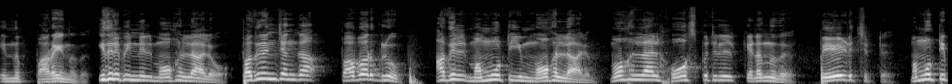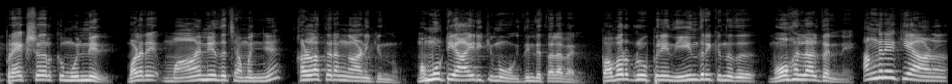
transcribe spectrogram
എന്ന് പറയുന്നത്. ഇതിന് പിന്നിൽ മോഹൻലാലോ പതിനഞ്ചംഗ പവർ ഗ്രൂപ്പ്. അതിൽ മമ്മൂട്ടിയും മോഹൻലാലും. മോഹൻലാൽ ഹോസ്പിറ്റലിൽ കിടന്നത് പേടിച്ചിട്ട്. മമ്മൂട്ടി പ്രേക്ഷകർക്ക് മുന്നിൽ വളരെ മാന്യത ചമഞ്ഞ് കള്ളത്തരം കാണിക്കുന്നു. മമ്മൂട്ടി ആയിരിക്കുമോ ഇതിന്റെ തലവൻ? പവർ ഗ്രൂപ്പിനെ നിയന്ത്രിക്കുന്നത് മോഹൻലാൽ തന്നെ. അങ്ങനെയൊക്കെയാണ്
